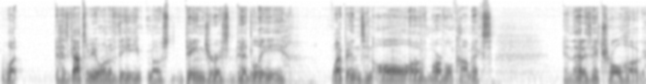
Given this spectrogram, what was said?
what has got to be one of the most dangerous, deadly weapons in all of Marvel Comics, and that is a troll hug.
